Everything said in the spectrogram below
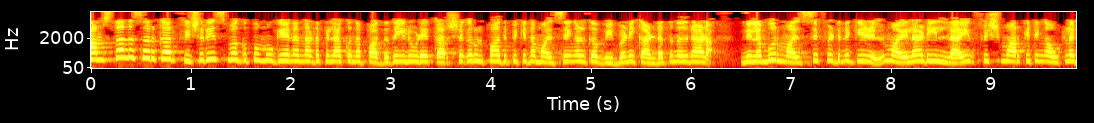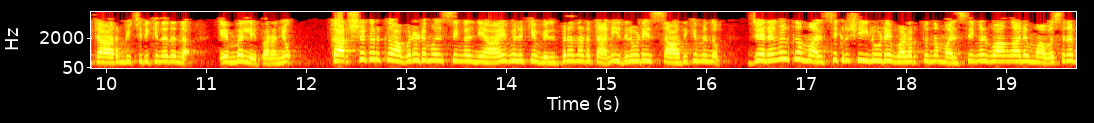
സംസ്ഥാന സർക്കാർ ഫിഷറീസ് വകുപ്പ് മുഖേന നടപ്പിലാക്കുന്ന പദ്ധതിയിലൂടെ കർഷകർ ഉൽപ്പാദിപ്പിക്കുന്ന മത്സ്യങ്ങൾക്ക് വിപണി കണ്ടെത്തുന്നതിനാണ് നിലമ്പൂർ മത്സ്യഫെഡിന് കീഴിൽ മൈലാടിയിൽ ലൈവ് ഫിഷ് മാർക്കറ്റിംഗ് ഔട്ട്ലെറ്റ് ആരംഭിച്ചിരിക്കുന്നതെന്ന് എംഎൽഎ പറഞ്ഞു. കർഷകർക്ക് അവരുടെ മത്സ്യങ്ങൾ ന്യായവിലയ്ക്ക് വിൽപ്പന നടത്താൻ ഇതിലൂടെ സാധിക്കുമെന്നും ജനങ്ങൾക്ക് മത്സ്യകൃഷിയിലൂടെ വളർത്തുന്ന മത്സ്യങ്ങൾ വാങ്ങാനും അവസരം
